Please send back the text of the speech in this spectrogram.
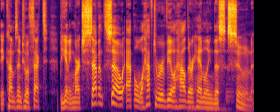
it comes into effect beginning March 7th, so Apple will have to reveal how they're handling this soon.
